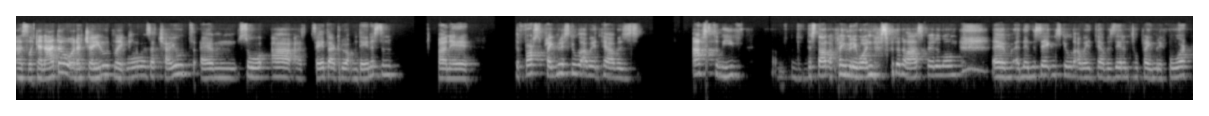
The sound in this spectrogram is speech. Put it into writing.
As like an adult or a child? Like oh, as a child. Um, so I, I said I grew up in Dennistoun, and uh, the first primary school that I went to, I was asked to leave the start of primary one, so it didn't last very long. Um, and then the second school that I went to, I was there until primary four,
